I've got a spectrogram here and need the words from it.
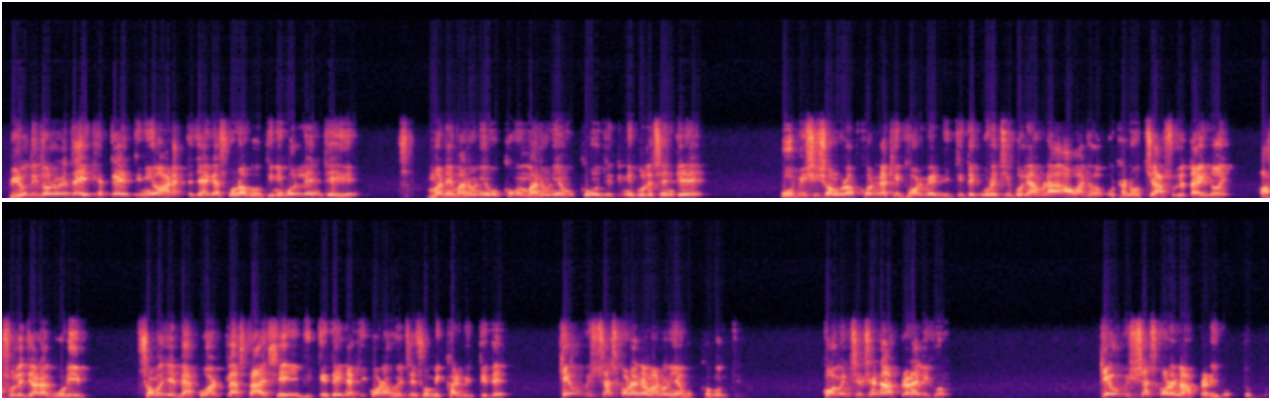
বিরোধী দলনেতা এই ক্ষেত্রে তিনিও আর একটা জায়গা শোনাবো। তিনি বললেন যে মানে মাননীয় মুখ্যমন্ত্রী মাননীয় মুখ্যমন্ত্রী তিনি বলেছেন যে ওবিসি সংরক্ষণ নাকি ধর্মের ভিত্তিতে করেছি বলে আমরা আওয়াজ ওঠানো হচ্ছে। আসলে তাই নয়। আসলে যারা গরিব সমাজের ব্যাকওয়ার্ড ক্লাস তাই সেই ভিত্তিতেই নাকি করা হয়েছে সমীক্ষার ভিত্তিতে। কেউ বিশ্বাস করে না মাননীয় মুখ্যমন্ত্রী। কমেন্ট সেকশনে আপনারা লিখুন। কেউ বিশ্বাস করে না আপনার এই বক্তব্য।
